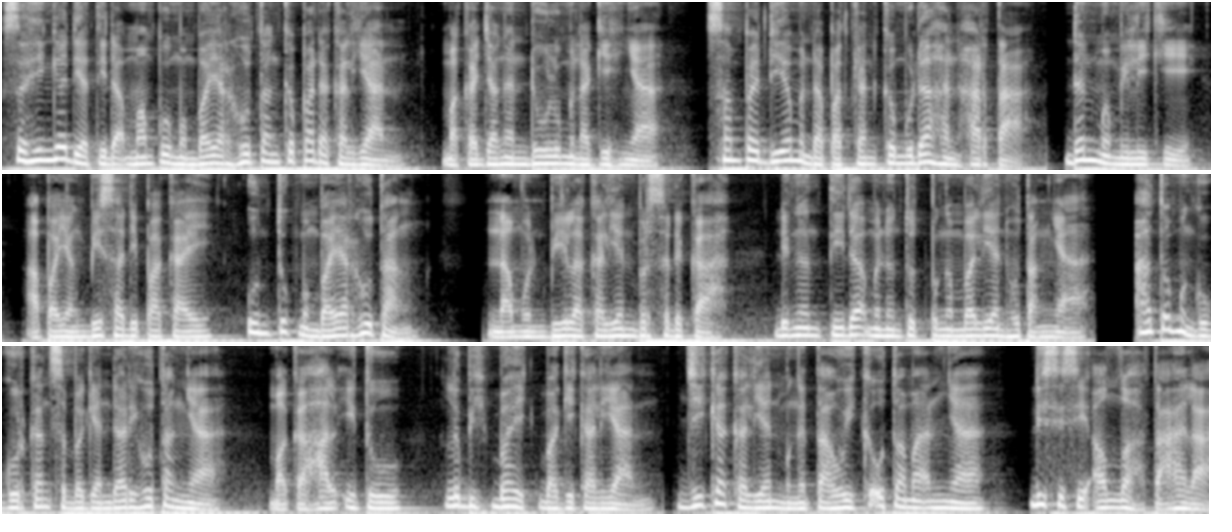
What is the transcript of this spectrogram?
sehingga dia tidak mampu membayar hutang kepada kalian, maka jangan dulu menagihnya sampai dia mendapatkan kemudahan harta dan memiliki apa yang bisa dipakai untuk membayar hutang. Namun bila kalian bersedekah dengan tidak menuntut pengembalian hutangnya atau menggugurkan sebagian dari hutangnya, maka hal itu lebih baik bagi kalian jika kalian mengetahui keutamaannya di sisi Allah Ta'ala.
